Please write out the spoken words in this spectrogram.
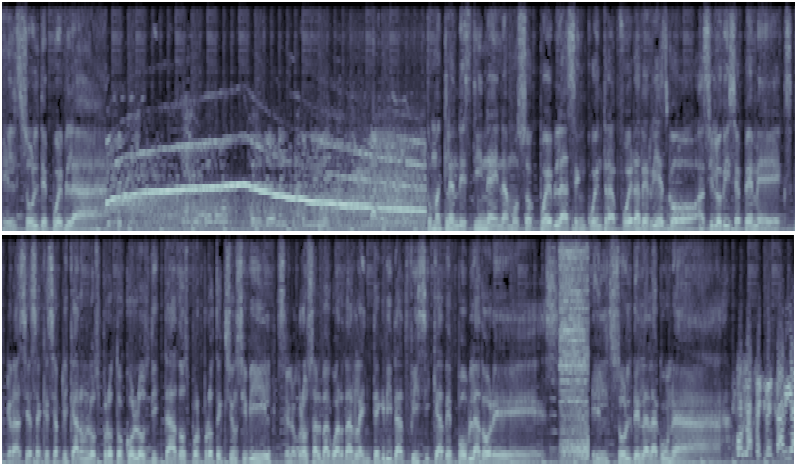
El Sol de Puebla. Toma clandestina en Amozoc, Puebla se encuentra fuera de riesgo, así lo dice Pemex. Gracias a que se aplicaron los protocolos dictados por Protección Civil, se logró salvaguardar la integridad física de pobladores. El sol de la laguna. Por la secretaria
